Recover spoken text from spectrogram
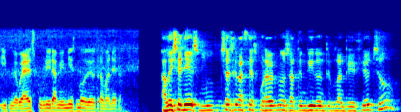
y me voy a descubrir a mí mismo de otra manera. Alex Ayes, muchas gracias por habernos atendido en Tripulante 18.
